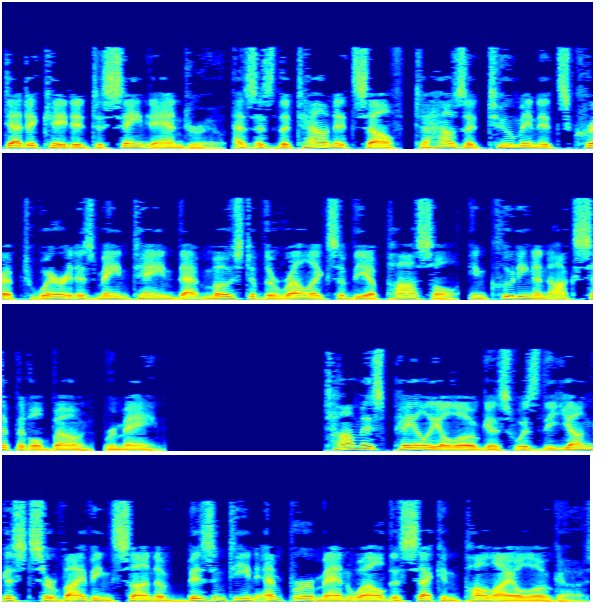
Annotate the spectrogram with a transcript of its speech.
dedicated to St. Andrew as is the town itself, to house a tomb in its crypt where it is maintained that most of the relics of the Apostle, including an occipital bone, remain. Thomas Palaeologus was the youngest surviving son of Byzantine Emperor Manuel II Palaiologos.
